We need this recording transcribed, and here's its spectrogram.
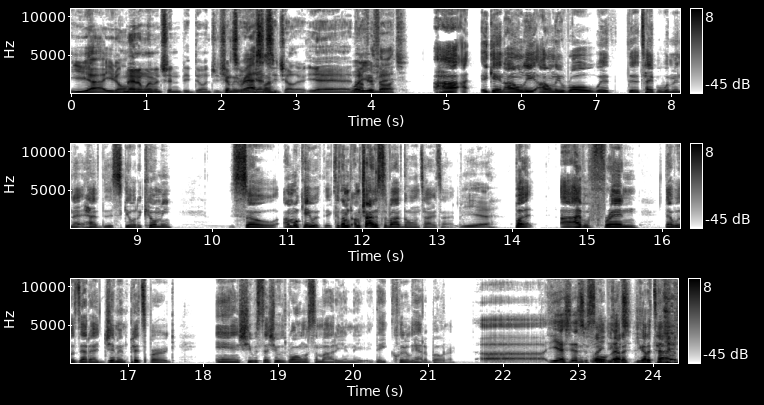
Yeah, you don't. Men and women shouldn't be doing Shouldn't jujitsu wrestling? against each other. Yeah. what not are your for me. thoughts? Uh, I, again, I only I only roll with the type of women that have the skill to kill me. So I'm okay with it because I'm I'm trying to survive the whole entire time. Yeah. But I have a friend that was at a gym in Pittsburgh, and she was said she was rolling with somebody, and they, they clearly had a boner. Uh, yes, I'm that's just well, like you that's- gotta tap.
